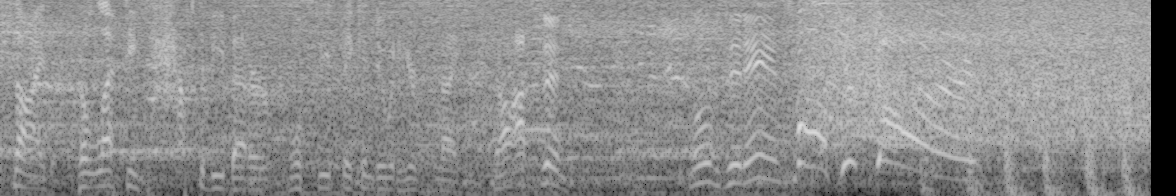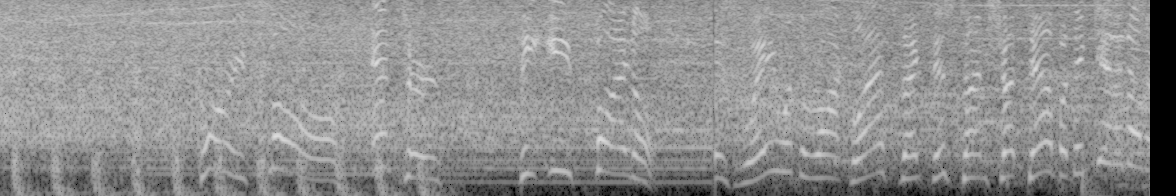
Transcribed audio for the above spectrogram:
side. The lefties have to be better. We'll see if they can do it here tonight. Dawson moves it in. Small shoot scores! Corey Small enters the East Final. His way with the Rock last night, this time shut down, but they get another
